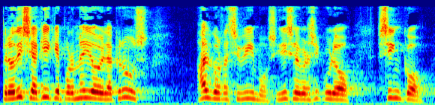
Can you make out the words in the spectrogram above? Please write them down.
Pero dice aquí que por medio de la cruz algo recibimos. Y dice el versículo 5,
